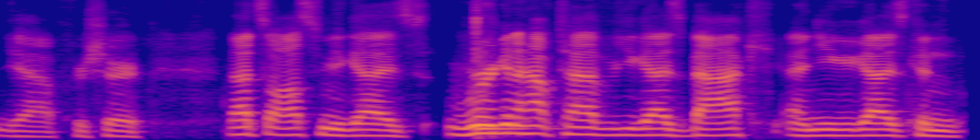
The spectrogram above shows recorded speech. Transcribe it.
Yeah for sure. That's awesome you guys. We're going to have to have you guys back and you guys can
